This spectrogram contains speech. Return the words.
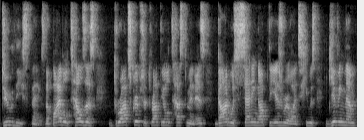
do these things. The Bible tells us throughout Scripture, throughout the Old Testament, as God was setting up the Israelites, He was giving them,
